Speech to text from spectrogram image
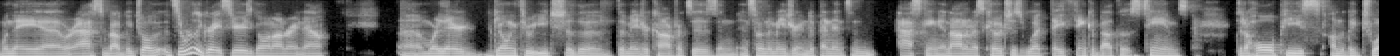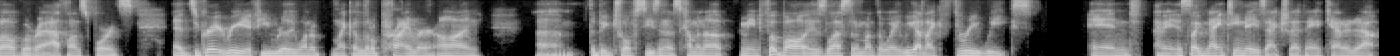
when they uh, were asked about Big 12. It's a really great series going on right now um, where they're going through each of the, the major conferences and, and some of the major independents and asking anonymous coaches what they think about those teams. Did a whole piece on the Big 12 over at Athlon Sports. It's a great read if you really want to like a little primer on um, the Big 12 season that's coming up. I mean, football is less than a month away. We got like three weeks. And I mean, it's like 19 days, actually. I think I counted it out.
